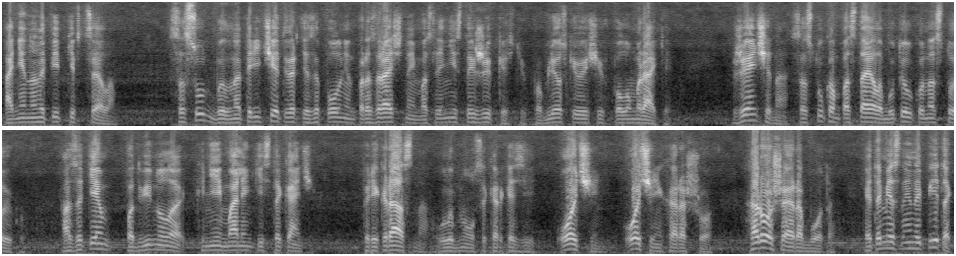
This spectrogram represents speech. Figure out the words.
а не на напитки в целом. Сосуд был на три четверти заполнен прозрачной маслянистой жидкостью, поблескивающей в полумраке. Женщина со стуком поставила бутылку на стойку, а затем подвинула к ней маленький стаканчик. «Прекрасно!» — улыбнулся Каркази. «Очень, очень хорошо. Хорошая работа. Это местный напиток?»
